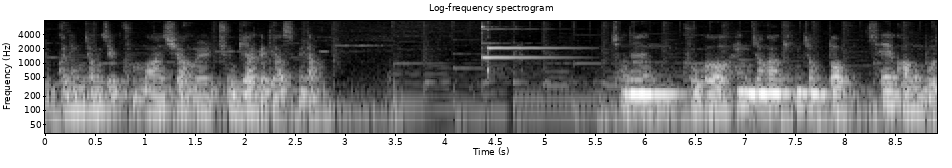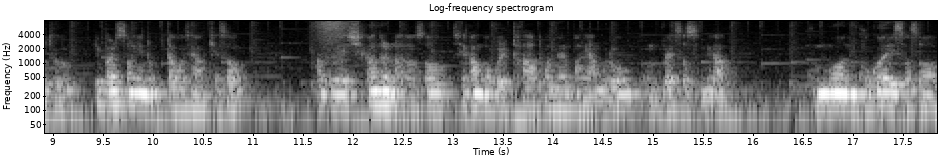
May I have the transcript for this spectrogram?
육군행정직 군무원 시험을 준비하게 되었습니다. 저는 국어, 행정학, 행정법 세 과목 모두 휘발성이 높다고 생각해서 하루에 시간을 나눠서 세 과목을 다 보는 방향으로 공부했었습니다. 공무원 국어에 있어서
